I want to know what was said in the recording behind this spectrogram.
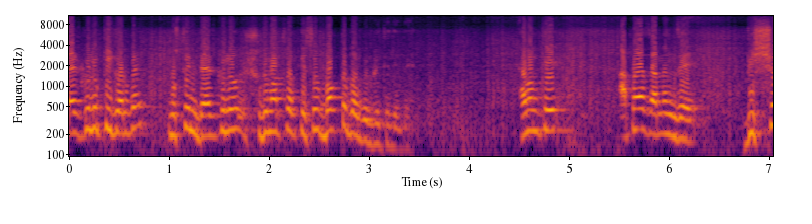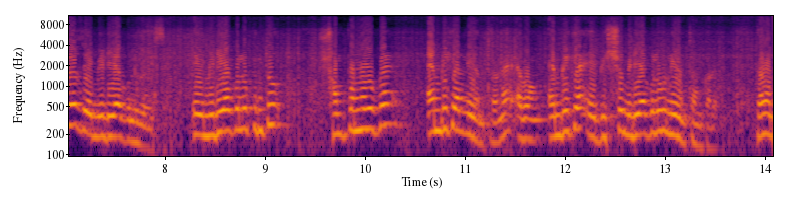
দেশগুলো কি করবে? মুসলিম দেশগুলো শুধুমাত্র কিছু বক্তব্য বিবৃতি দেবে। এমনকি আপনারা জানেন যে বিশ্ব যে মিডিয়াগুলো রয়েছে, এই মিডিয়াগুলো কিন্তু সম্পূর্ণরূপে আমেরিকার নিয়ন্ত্রণে এবং আমেরিকা এই বিশ্ব মিডিয়াগুলো নিয়ন্ত্রণ করে। যেমন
